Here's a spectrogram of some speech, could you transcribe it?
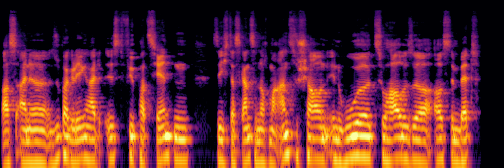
was eine super Gelegenheit ist für Patienten, sich das Ganze nochmal anzuschauen, in Ruhe zu Hause aus dem Bett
